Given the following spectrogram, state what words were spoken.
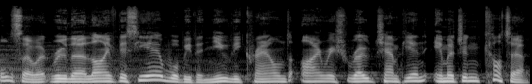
Also at Rouleur Live this year will be the newly crowned Irish road champion Imogen Cotter.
